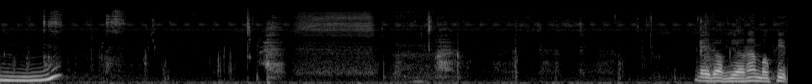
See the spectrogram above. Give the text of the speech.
ได้เนี่ยจะตื่นอืมได้ดอกเดียวนะบักพริก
